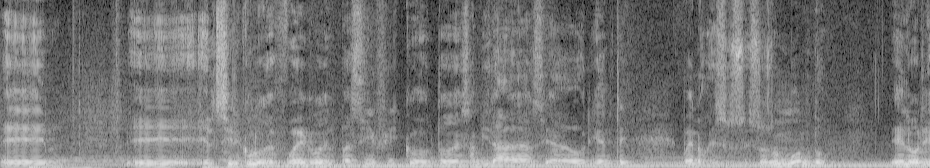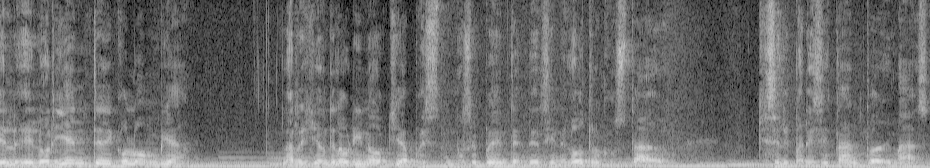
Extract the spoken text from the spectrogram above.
Em, eh, el círculo de fuego del Pacífico, toda esa mirada hacia Oriente, bueno, eso, eso es un mundo. El, el oriente de Colombia la región de la Orinoquia pues no se puede entender sin el otro costado, que se le parece tanto además.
